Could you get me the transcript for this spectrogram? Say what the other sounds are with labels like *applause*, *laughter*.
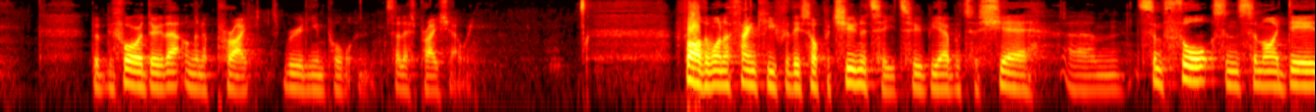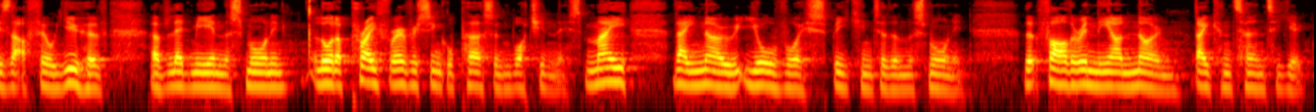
But before I do that, I'm going to pray. It's really important. So let's pray, shall we? Father, I want to thank you for this opportunity to be able to share um, some thoughts and some ideas that I feel you have, have led me in this morning. Lord, I pray for every single person watching this. May they know your voice speaking to them this morning. That, Father, in the unknown, they can turn to you.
